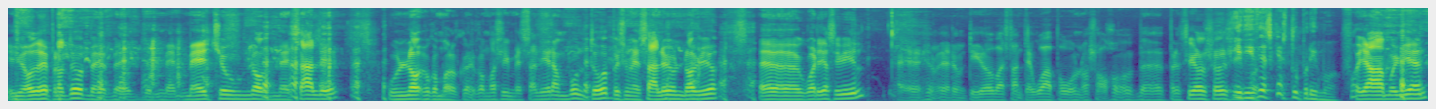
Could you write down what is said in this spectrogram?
Y yo de pronto me, me, me, echo un novio, me sale un novio, como, como si me saliera un bulto, pues me sale un novio eh, guardia civil eh, era un tío bastante guapo, unos ojos eh, preciosos. ¿Y, dices que es tu primo? Follaba muy bien.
